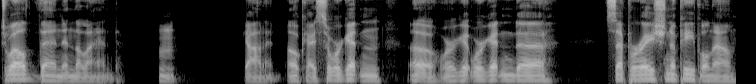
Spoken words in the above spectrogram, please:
dwelled then in the land. Hmm. Got it. Okay, so we're getting oh, we're get we're getting to separation of people now.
